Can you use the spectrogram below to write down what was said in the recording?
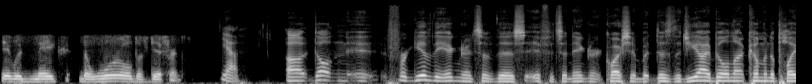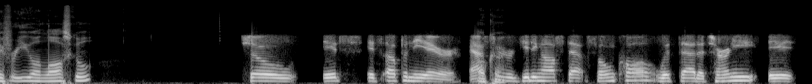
it would make the world of difference. Yeah. Uh, Dalton, uh, forgive the ignorance of this if it's an ignorant question, but does the GI Bill not come into play for you on law school? So it's it's up in the air. After getting off that phone call with that attorney, it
